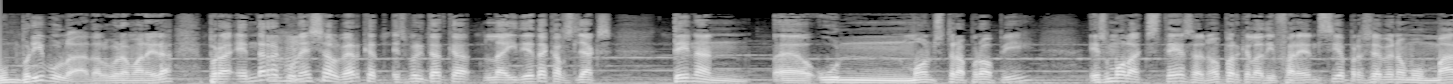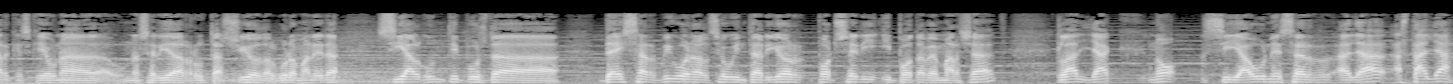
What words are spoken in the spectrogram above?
ombrívola, d'alguna manera, però hem de reconèixer, Albert, que és veritat que la idea de que els llacs tenen eh, un monstre propi és molt extesa, no? perquè la diferència precisament amb un mar, que és que hi ha una, una sèrie de rotació, d'alguna manera, si hi ha algun tipus de d'ésser viu en el seu interior, pot ser-hi i pot haver marxat. Clar, el llac, no. Si hi ha un ésser allà, està allà,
